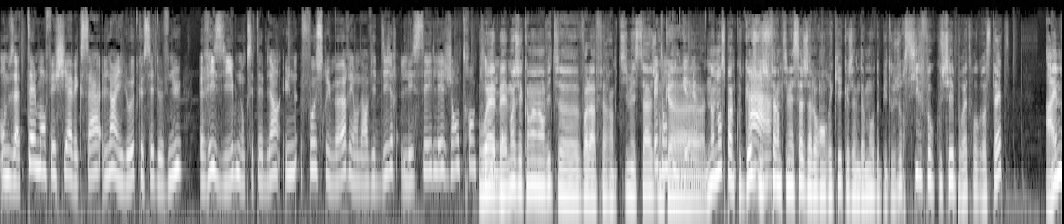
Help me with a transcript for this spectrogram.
On nous a tellement fait chier avec ça, l'un et l'autre, que c'est devenu risible. Donc c'était bien une fausse rumeur et on a envie de dire laissez les gens tranquilles. Ouais, ben moi j'ai quand même envie de euh, voilà faire un petit message. Fais donc, ton coup de euh, gueule. Non non c'est pas un coup de gueule, je veux Ah. juste faire un petit message à Laurent Ruquier que j'aime d'amour depuis toujours. S'il faut coucher pour être aux grosses têtes, I'm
